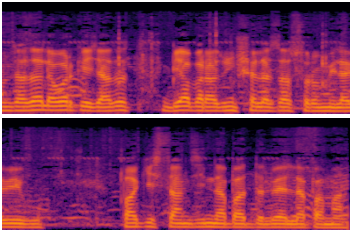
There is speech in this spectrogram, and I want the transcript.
خونزاده لور کې اجازه بیا برازو ان شاء الله تاسو سره ملاويږو پاکستان زنده باد دلوي الله پامان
